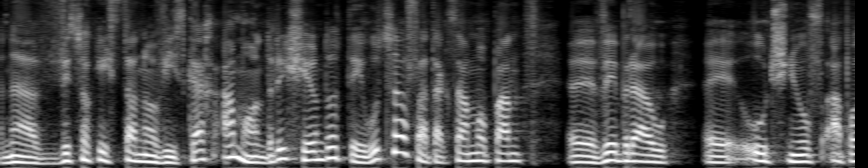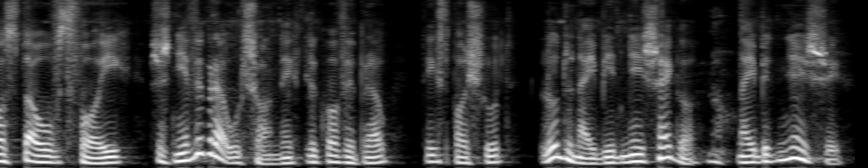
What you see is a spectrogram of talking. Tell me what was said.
na wysokich stanowiskach, a mądrych się do tyłu cofa. Tak samo Pan e, wybrał e, uczniów, apostołów swoich. Przecież nie wybrał uczonych, tylko wybrał tych spośród ludu najbiedniejszego, najbiedniejszych.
